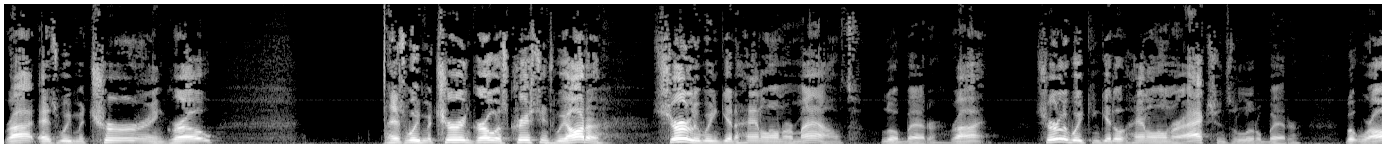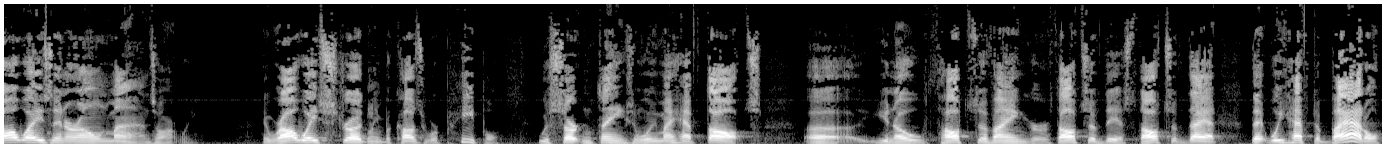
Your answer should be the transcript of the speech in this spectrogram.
right? As we mature and grow. As we mature and grow as Christians, we ought to, surely we can get a handle on our mouths a little better, right? Surely we can get a handle on our actions a little better. But we're always in our own minds, aren't we? And we're always struggling because we're people with certain things, and we may have thoughts, uh, you know, thoughts of anger, thoughts of this, thoughts of that, that we have to battle.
